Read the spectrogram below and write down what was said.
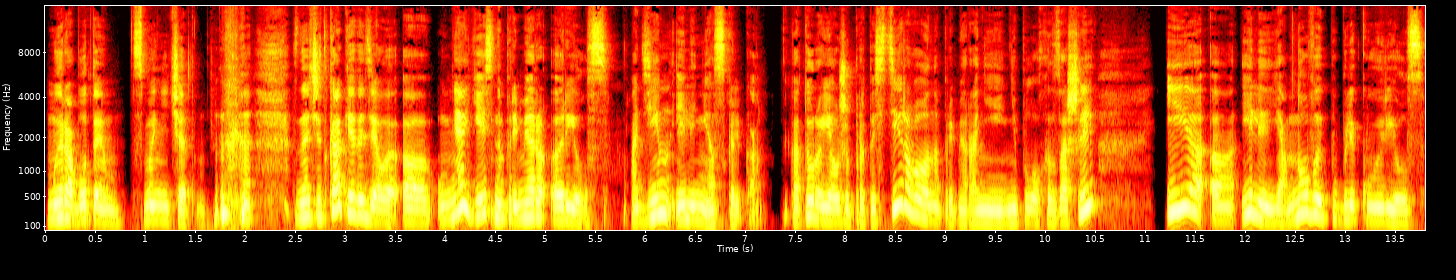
мы работаем с маничетом. Значит, как я это делаю? Uh, у меня есть, например, Reels, один или несколько, которые я уже протестировала, например, они неплохо зашли, и, э, или я новый публикую Reels.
